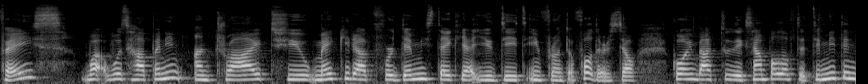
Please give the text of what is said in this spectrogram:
face what was happening and try to make it up for the mistake that you did in front of others. So, going back to the example of the team meeting,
